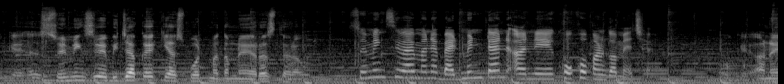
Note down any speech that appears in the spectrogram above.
ઓકે સ્વિમિંગ સિવાય બીજા કઈ કયા સ્પોર્ટમાં તમને રસ ધરાવો છો? સ્વિમિંગ સિવાય મને બેડમિન્ટન અને ખોખો પણ ગમે છે. ઓકે અને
